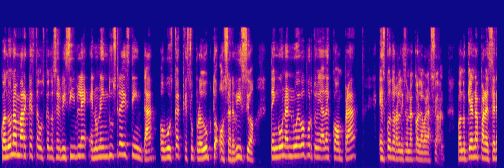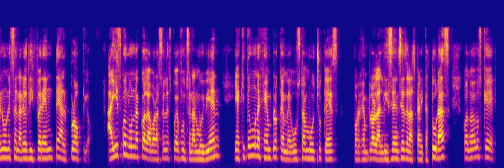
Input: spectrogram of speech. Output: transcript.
Cuando una marca está buscando ser visible en una industria distinta o busca que su producto o servicio tenga una nueva oportunidad de compra, es cuando realiza una colaboración, cuando quieren aparecer en un escenario diferente al propio. Ahí es cuando una colaboración les puede funcionar muy bien. Y aquí tengo un ejemplo que me gusta mucho, que es, por ejemplo, las licencias de las caricaturas. Cuando vemos que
